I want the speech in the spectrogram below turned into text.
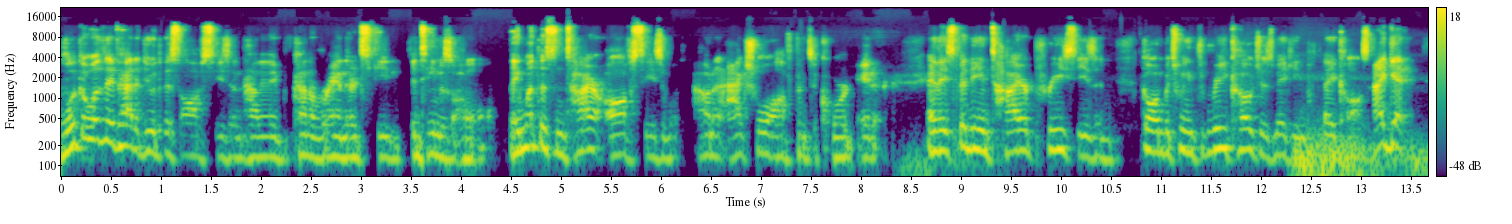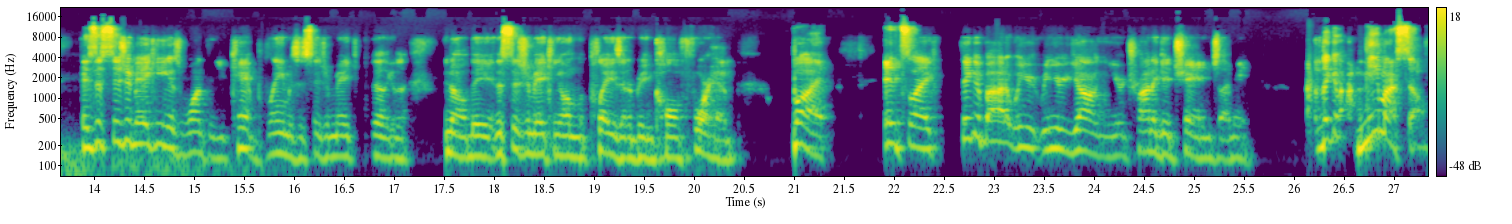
look at what they've had to do this offseason, how they kind of ran their team, the team as a whole. They went this entire offseason without an actual offensive coordinator. And they spent the entire preseason going between three coaches making play calls. I get it. His decision making is one thing. You can't blame his decision making, you know, the decision making on the plays that are being called for him. But it's like, think about it when you're when you're young, you're trying to get changed. I mean, think about me myself.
